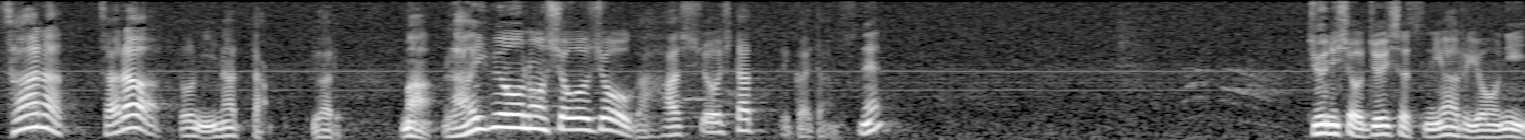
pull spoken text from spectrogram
サラサラートになったいわゆるまあ雷病の症状が発症したって書いてあるんですね。12章11節にあるように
